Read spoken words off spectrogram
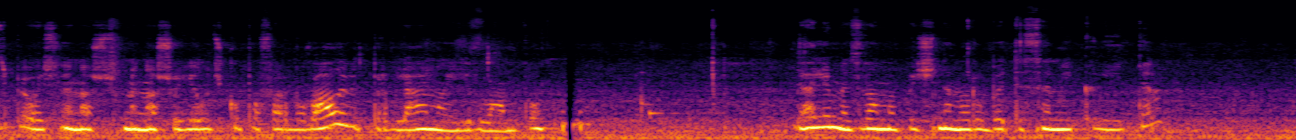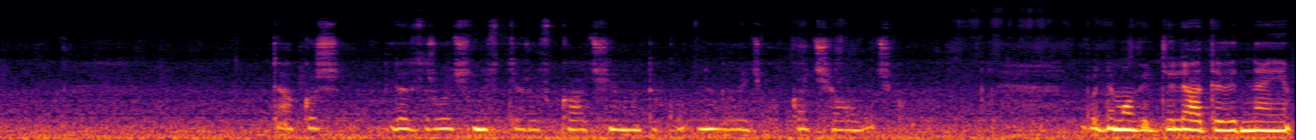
Принципі, ось ми нашу гілочку пофарбували, відправляємо її в лампу. Далі ми з вами почнемо робити самі квіти. Також для зручності розкачуємо таку невеличку качалочку. Будемо відділяти від неї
